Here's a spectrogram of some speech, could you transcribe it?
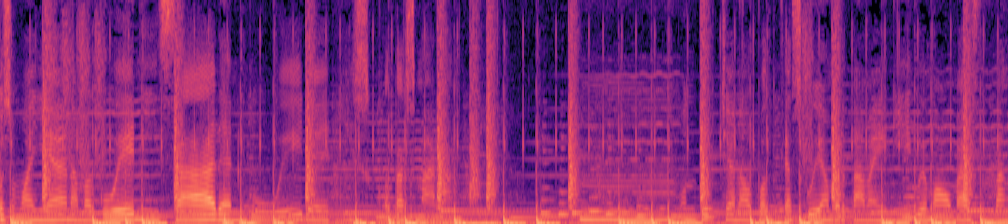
Halo semuanya, nama gue Nisa dan gue dari kota Semarang. Hmm, untuk channel podcast gue yang pertama ini, gue mau bahas tentang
